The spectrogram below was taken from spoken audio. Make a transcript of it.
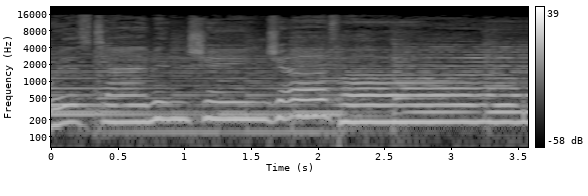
With time and change of heart.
